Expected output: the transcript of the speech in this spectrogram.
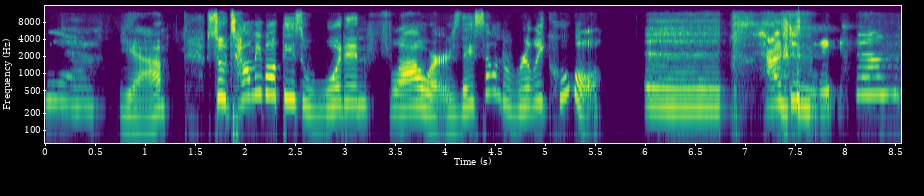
Yeah. Yeah. So tell me about these wooden flowers. They sound really cool. Uh, how to make them?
